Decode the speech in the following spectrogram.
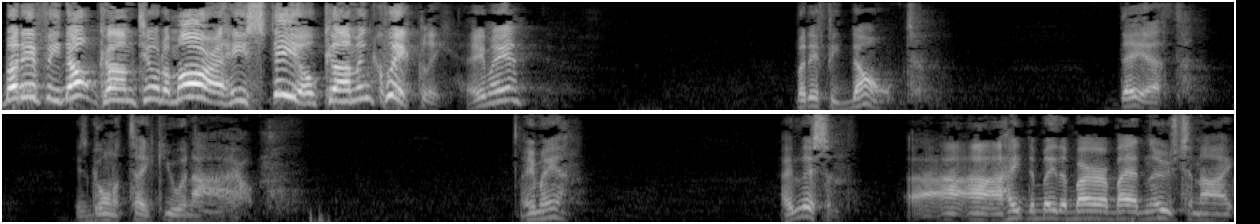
But if He don't come till tomorrow, He's still coming quickly. Amen. But if He don't, death is going to take you and I out. Amen. Hey, listen. I, I, I hate to be the bearer of bad news tonight,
